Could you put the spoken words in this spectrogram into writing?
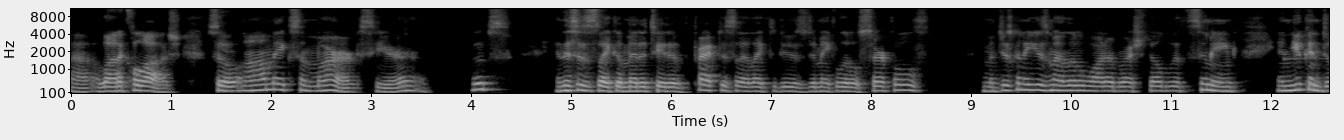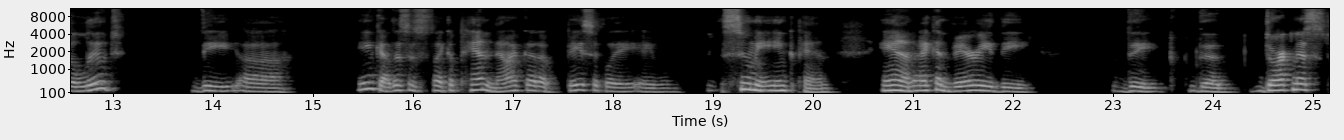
uh, a lot of collage. So I'll make some marks here. Oops. And this is like a meditative practice that I like to do is to make little circles. I'm just going to use my little water brush filled with sumi ink, and you can dilute the uh, ink out. This is like a pen. Now I've got a basically a Sumi ink pen, and I can vary the the the darkness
